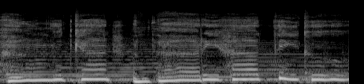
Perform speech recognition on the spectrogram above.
Hanyutkan mentari hatiku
